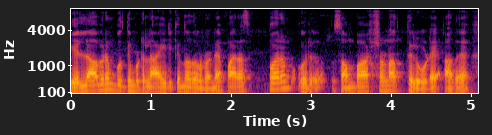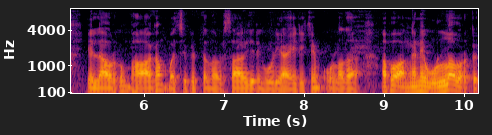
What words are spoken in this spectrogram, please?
എല്ലാവരും ബുദ്ധിമുട്ടിലായിരിക്കുന്നത് കൊണ്ട് തന്നെ പരസ്പരം ഒരു സംഭാഷണത്തിലൂടെ അത് എല്ലാവർക്കും ഭാഗം വച്ച് കിട്ടുന്ന ഒരു സാഹചര്യം കൂടിയായിരിക്കും ഉള്ളത്. അപ്പോൾ അങ്ങനെ ഉള്ളവർക്ക്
